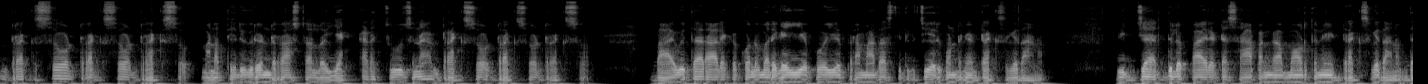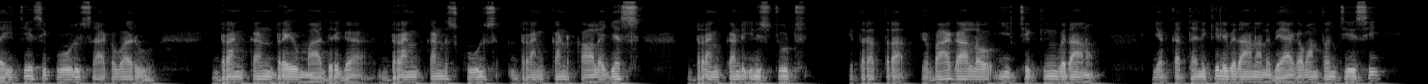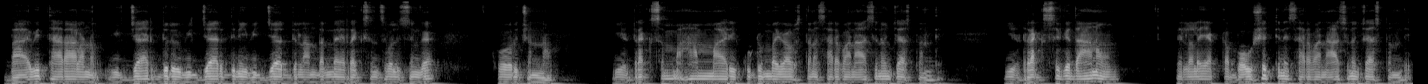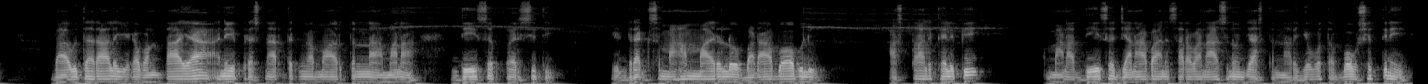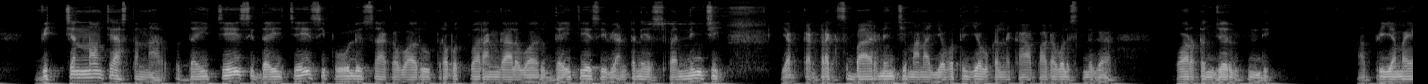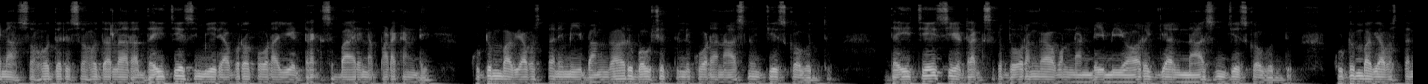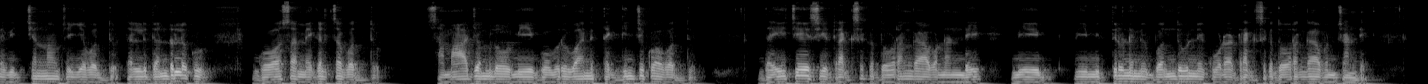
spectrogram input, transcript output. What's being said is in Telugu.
Drugs drugs drugs. మన తెలుగు రెండు రాష్ట్రాల్లో ఎక్కడ చూసినా డ్రగ్స్ డ్రగ్స్ డ్రగ్స్. భావితరాలకు కొనుమరుగయ్యేపోయే ప్రమాద స్థితికి చేరుకుంటున్న డ్రగ్స్ విధానం. విద్యార్థుల పాలిట శాపంగా మారుతున్న డ్రగ్స్ విధానం. దయచేసి పోలీస్ శాఖ వారు డ్రంక్ అండ్ డ్రైవ్ మాదిరిగా drunk and schools drunk and colleges drunk and institutes ఇతరత్ర విభాగాల్లో ఈ చెక్కింగ్ విధానం యొక్క తనిఖీల విధానాన్ని వేగవంతం చేసి భావి తరాలను విద్యార్థులు విద్యార్థిని విద్యార్థులందరినీ రక్షించవలసిందే కోరుచున్నాం. ఈ డ్రగ్స్ మహమ్మారి కుటుంబ వ్యవస్థను సర్వనాశనం చేస్తుంది. ఈ డ్రగ్స్ విధానం పిల్లల యొక్క భవిష్యత్తుని సర్వనాశనం చేస్తుంది. భావితరాలు ఇక ఉంటాయా అనే ప్రశ్నార్థకంగా మారుతున్న మన దేశ పరిస్థితి. ఈ డ్రగ్స్ మహమ్మారిలో బడాబాబులు హస్తాలు కలిపి మన దేశ జనాభాను సర్వనాశనం చేస్తున్నారు. యువత భవిష్యత్తుని విచ్ఛిన్నం చేస్తున్నారు. దయచేసి దయచేసి పోలీస్ శాఖ వారు ప్రభుత్వ రంగాల వారు దయచేసి వెంటనే స్పందించి యొక్క డ్రగ్స్ బారి నుంచి మన యువత యువకుల్ని కాపాడవలసిందిగా కోరటం జరుగుతుంది. ఆ ప్రియమైన సహోదరి సహోదరులారా దయచేసి మీరెవరూ కూడా ఈ డ్రగ్స్ బారిన పడకండి. కుటుంబ వ్యవస్థని మీ బంగారు భవిష్యత్తుని కూడా నాశనం చేసుకోవద్దు. దయచేసి డ్రగ్స్కి దూరంగా ఉండండి. మీ ఆరోగ్యాలు నాశనం చేసుకోవద్దు. కుటుంబ వ్యవస్థను విచ్ఛిన్నం చేయవద్దు తల్లిదండ్రులకు గోస మిగల్చవద్దు. సమాజంలో మీ గౌరవాన్ని తగ్గించుకోవద్దు. దయచేసి డ్రగ్స్కి దూరంగా ఉండండి. మీ మీ మిత్రులు మీ బంధువుల్ని కూడా డ్రగ్స్కి దూరంగా ఉంచండి.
